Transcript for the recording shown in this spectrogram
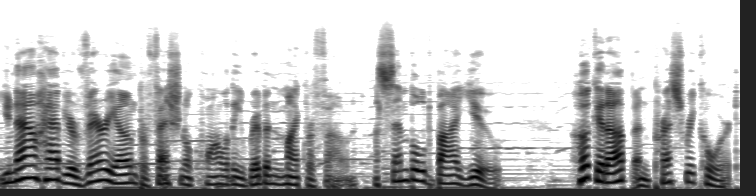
You now have your very own professional quality ribbon microphone, assembled by you. Hook it up and press record.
